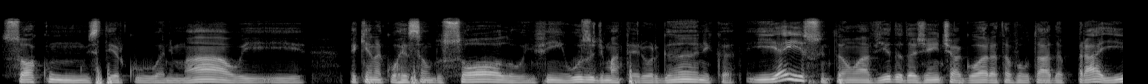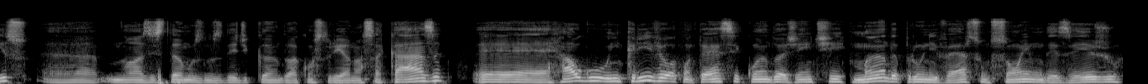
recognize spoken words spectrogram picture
só com esterco animal e, e pequena correção do solo, enfim, uso de matéria orgânica. E é isso. Então, a vida da gente agora está voltada para isso. Uh, nós estamos nos dedicando a construir a nossa casa. É, algo incrível acontece quando a gente manda para o universo um sonho, um desejo,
